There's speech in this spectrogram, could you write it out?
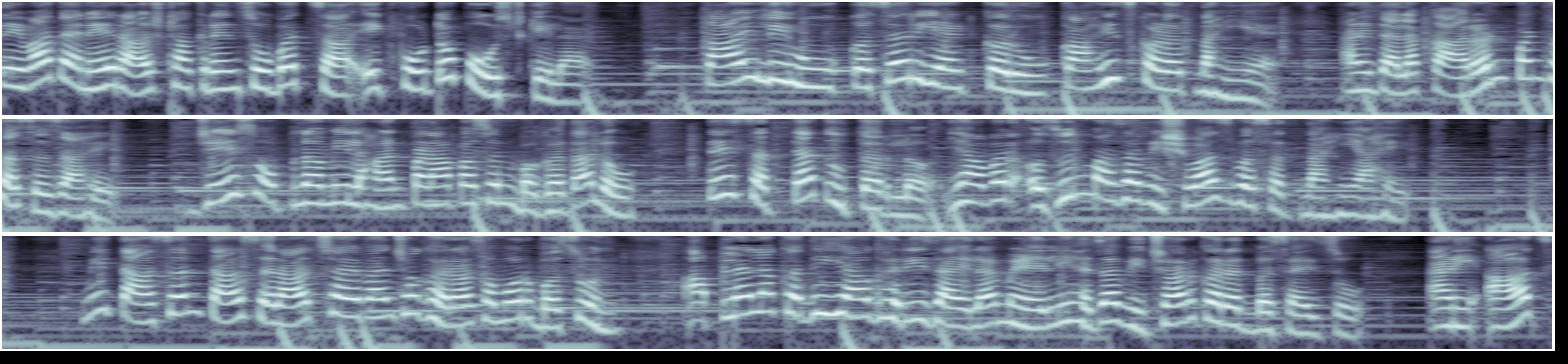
तेव्हा त्याने राज ठाकरेंसोबतचा एक फोटो पोस्ट केलाय. काय लिहू कसं रिॲक्ट करू काहीच कळत नाहीये. आणि त्याला कारण पण तसंच आहे. जे स्वप्न मी लहानपणापासून बघत आलो ते सत्यात उतरलं. ह्यावर अजून माझा विश्वास बसत नाही आहे. मी तासन तास राजसाहेबांच्या घरासमोर बसून आपल्याला कधी या घरी जायला मिळेल ह्याचा विचार करत बसायचो. आणि आज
